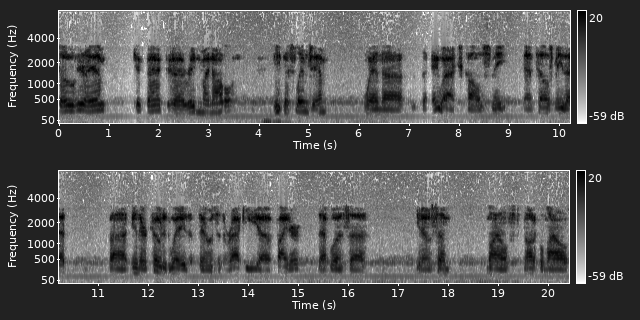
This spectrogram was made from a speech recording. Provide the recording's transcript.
so here I am, kicked back, uh, reading my novel, eating a Slim Jim, when uh, the AWACS calls me and tells me that uh, in their coded way that there was an Iraqi uh, fighter that was, uh, you know, some miles, nautical miles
